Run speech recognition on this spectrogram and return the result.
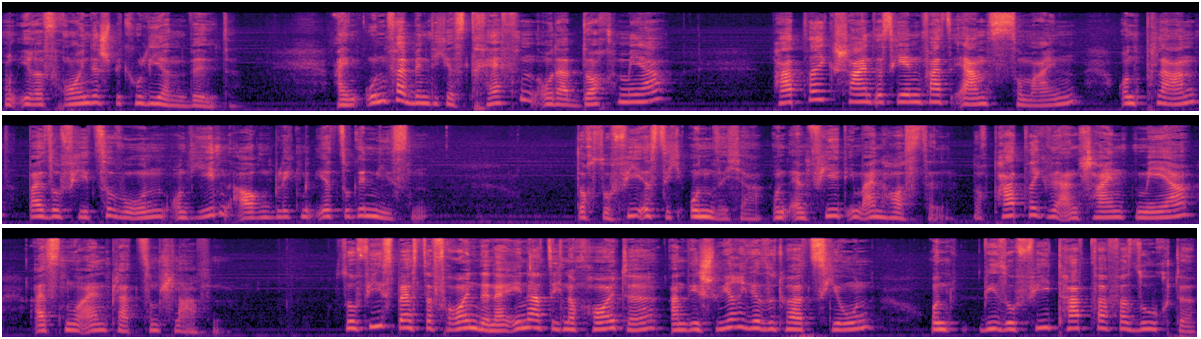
und ihre Freunde spekulieren wild. Ein unverbindliches Treffen oder doch mehr? Patrick scheint es jedenfalls ernst zu meinen und plant, bei Sophie zu wohnen und jeden Augenblick mit ihr zu genießen. Doch Sophie ist sich unsicher und empfiehlt ihm ein Hostel. Doch Patrick will anscheinend mehr als nur einen Platz zum Schlafen. Sophies beste Freundin erinnert sich noch heute an die schwierige Situation und wie Sophie tapfer versuchte,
